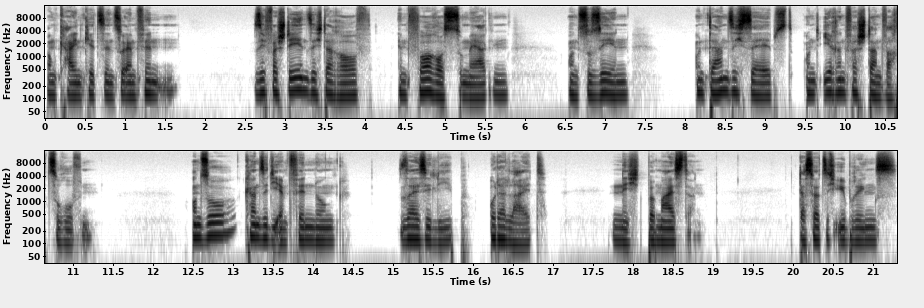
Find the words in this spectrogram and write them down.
um kein Kitzeln zu empfinden. Sie verstehen sich darauf, im Voraus zu merken und zu sehen und dann sich selbst und ihren Verstand wachzurufen. Und so kann sie die Empfindung sei sie lieb oder leid, nicht bemeistern. Das hört sich übrigens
